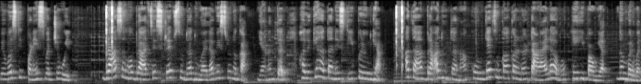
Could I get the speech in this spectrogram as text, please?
व्यवस्थितपणे स्वच्छ होईल. ब्रासह ब्राचे स्ट्रेप्ससुद्धा धुवायला विसरू नका. यानंतर हलक्या हातानेच ती पिळून घ्या. आता ब्रा धुताना कोणत्या चुका करणं टाळायला हवं हेही पाहूयात. नंबर वन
